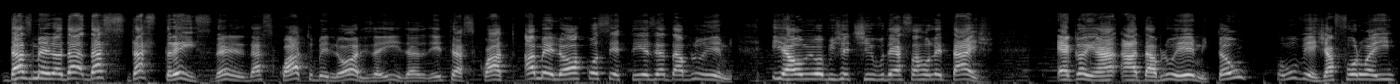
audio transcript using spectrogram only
Das melhores, da, das, das três, né, das quatro melhores aí, da, entre as quatro, a melhor com certeza é a WM. E é o meu objetivo dessa roletagem. É ganhar a WM. Então, vamos ver. Já foram aí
